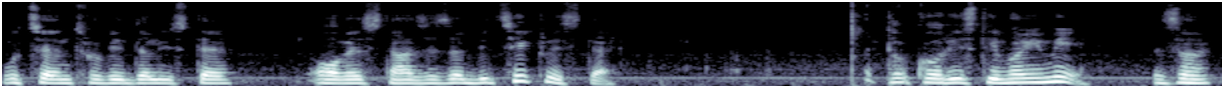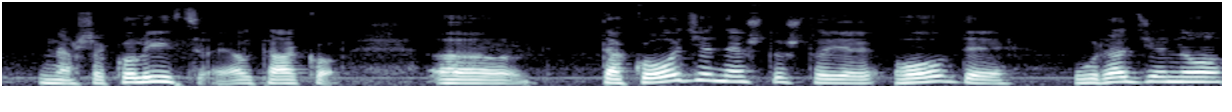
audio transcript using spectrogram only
u centru, videli ste, ove staze za bicikliste. To koristimo i mi za naša kolica, je li tako? E, također nešto što je ovde urađeno,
